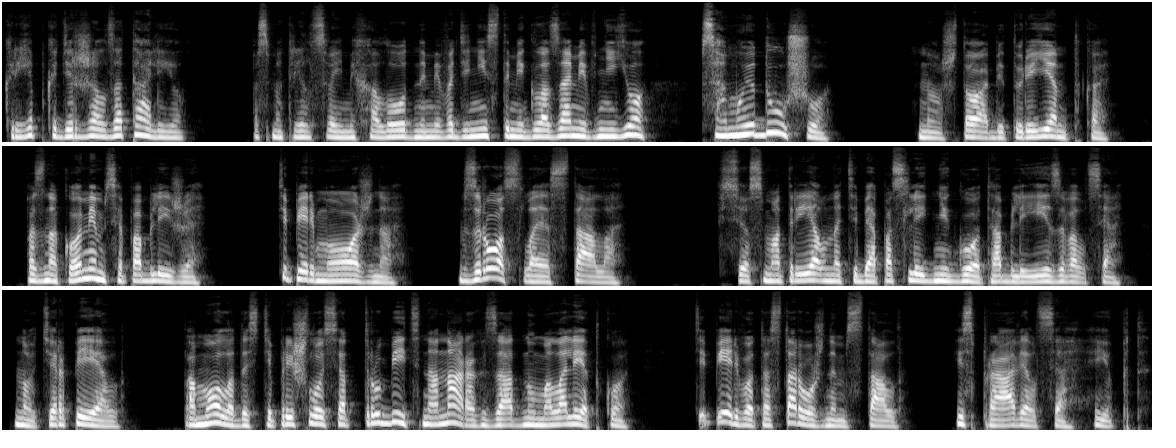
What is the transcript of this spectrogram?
Крепко держал за талию, посмотрел своими холодными водянистыми глазами в нее, в самую душу. «Ну что, абитуриентка, познакомимся поближе? Теперь можно», Взрослая стала. Все смотрел на тебя последний год, облизывался. Но терпел. По молодости пришлось оттрубить на нарах за одну малолетку. Теперь вот осторожным стал. Исправился, ёпт.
